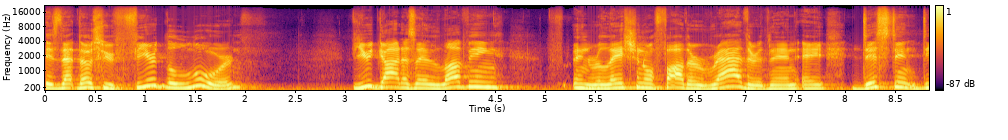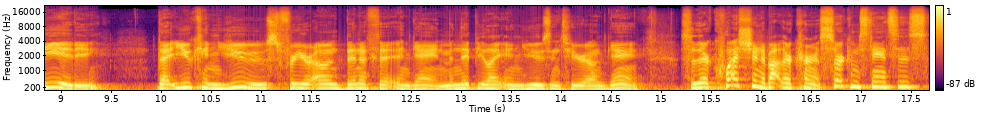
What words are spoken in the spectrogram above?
is that those who feared the Lord viewed God as a loving and relational father rather than a distant deity that you can use for your own benefit and gain, manipulate and use into your own gain. So their question about their current circumstances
